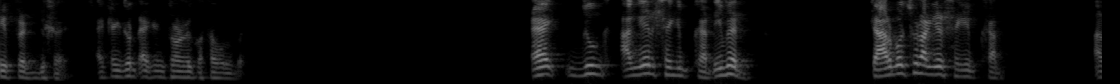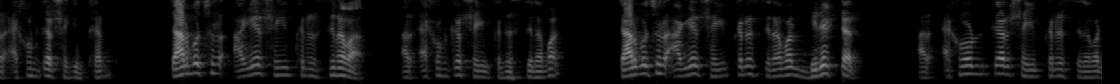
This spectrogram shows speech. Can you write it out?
ডিফারেন্ট বিষয়। এক একজন এক এক ধরনের কথা বলবে। এক যুগ আগের শাকিব খান, ইভেন চার বছর আগের শাকিব খান আর এখনকার শাকিব খান, চার বছর আগের শাকিব খানের সিনেমা আর এখনকার শাকিব খানের সিনেমা, চার বছর আগের শাকিব খানের সিনেমার ডিরেক্টর আর এখনকার শাকিব খানের সিনেমার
